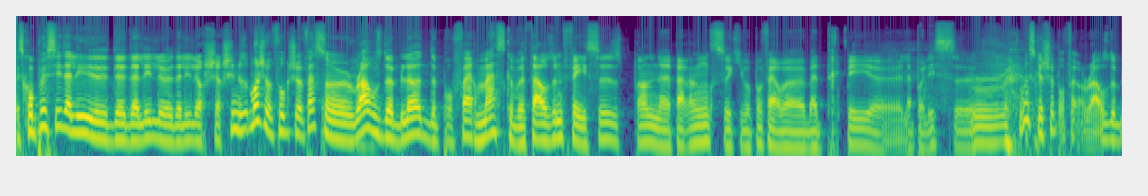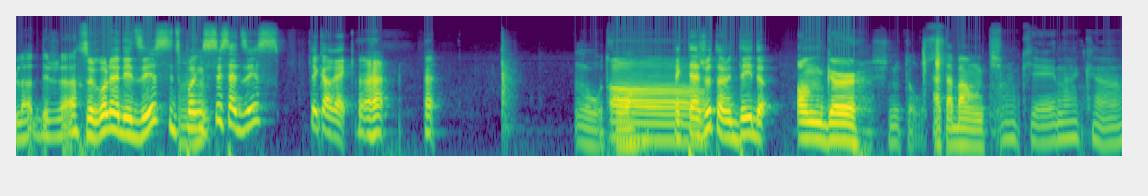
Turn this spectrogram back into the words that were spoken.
Est-ce qu'on peut essayer d'aller d'aller le, d'aller le rechercher? Moi, il faut que je fasse un Rouse de Blood pour faire Mask of a Thousand Faces, prendre une apparence qui va pas faire euh, bad tripper euh, la police. euh. Comment est-ce que je fais pour faire un Rouse de Blood déjà? Tu roules un des 10, si tu pognes Mhm. 6 à 10, t'es correct. Oh, 3. Fait que t'ajoutes un dé de hunger à ta banque. Ok, d'accord.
